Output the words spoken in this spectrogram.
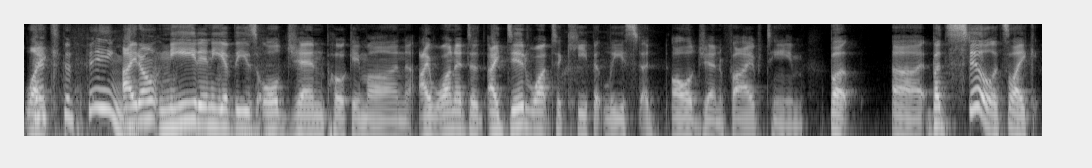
Like that's the thing. I don't need any of these old gen Pokemon. I wanted to. I did want to keep at least a all Gen five team, but uh, but still, it's like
